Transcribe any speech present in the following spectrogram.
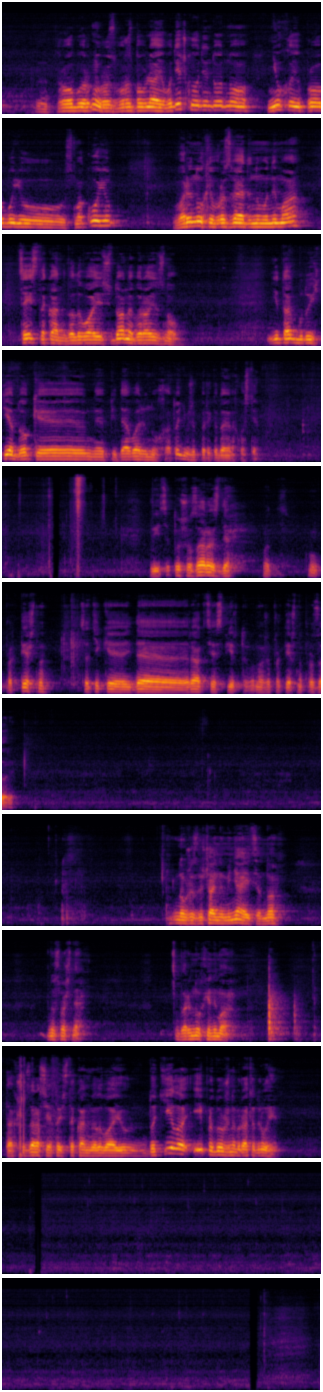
е, пробую, ну, роз- розбавляю водичку один до одного, нюхаю, пробую, смакую. Варенухи в розведеному нема. Цей стакан виливаю сюди, набираю знову. І так буду йти, доки не піде варенуха. Тоді вже перекидаю на хвости. Дивіться, то, що зараз йде, от, ну, практично Це тільки йде реакція спірту, воно вже практично прозоре. Воно вже, звичайно, міняється, але ну, смачне. Варенухи нема. Так що зараз я той стакан виливаю до тіла і продовжую набирати другий.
